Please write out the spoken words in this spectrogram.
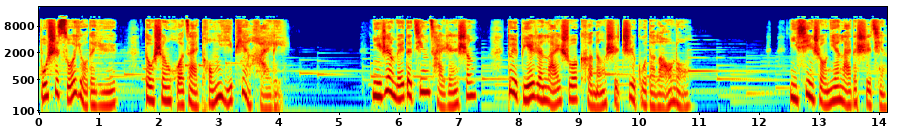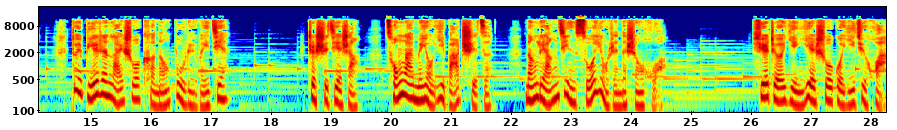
不是所有的鱼都生活在同一片海里。你认为的精彩人生，对别人来说可能是桎梏的牢笼；你信手拈来的事情，对别人来说可能步履维艰。这世界上从来没有一把尺子能量尽所有人的生活。学者尹烨说过一句话：“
